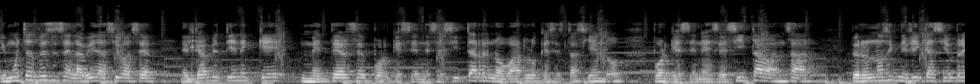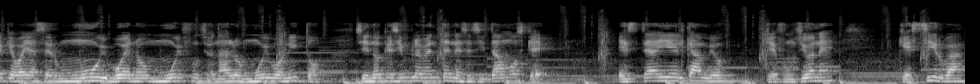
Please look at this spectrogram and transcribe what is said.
y muchas veces en la vida así va a ser. El cambio tiene que meterse porque se necesita renovar lo que se está haciendo, porque se necesita avanzar, pero no significa siempre que vaya a ser muy bueno, muy funcional o muy bonito, sino que simplemente necesitamos que esté ahí el cambio, que funcione, que sirva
